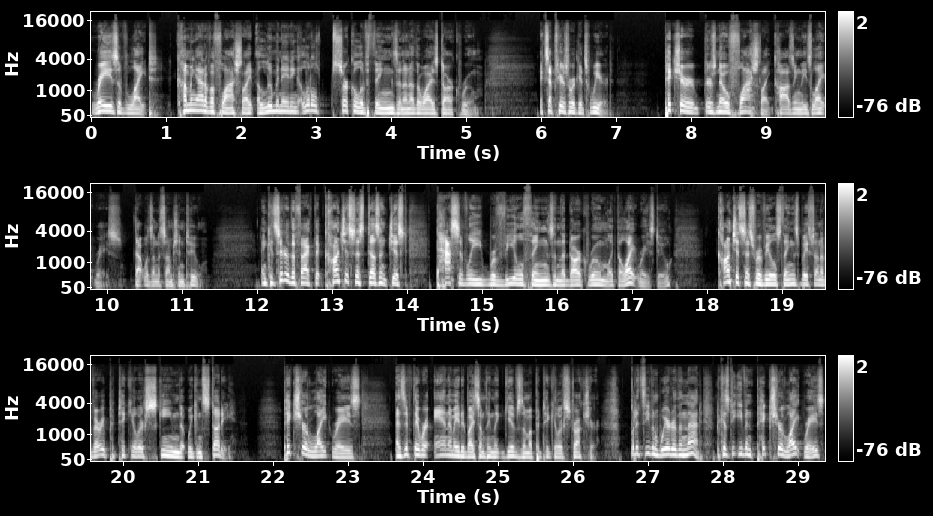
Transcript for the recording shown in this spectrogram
rays of light coming out of a flashlight, illuminating a little circle of things in an otherwise dark room. Except here's where it gets weird. Picture there's no flashlight causing these light rays. That was an assumption too. And consider the fact that consciousness doesn't just passively reveal things in the dark room like the light rays do. Consciousness reveals things based on a very particular scheme that we can study. Picture light rays as if they were animated by something that gives them a particular structure. But it's even weirder than that, because to even picture light rays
